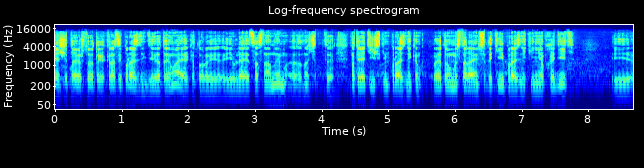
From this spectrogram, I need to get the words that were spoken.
Я считаю, что это как раз и праздник 9 мая, который является основным э, значит, э, патриотическим праздником. Поэтому мы стараемся такие праздники не обходить и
